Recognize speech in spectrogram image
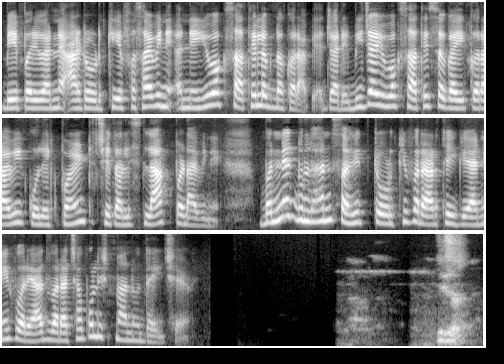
બે પરિવારને આ ટોળકીએ ફસાવીને અન્ય યુવક સાથે લગ્ન કરાવ્યા, જ્યારે બીજા યુવક સાથે સગાઈ કરાવી કોલેક પોઈન્ટ છેતાલીસ લાખ પડાવીને બંને દુલ્હન સહિત ટોળકી ફરાર થઈ ગયાની ફરિયાદ વરાછા પોલીસમાં નોંધાઈ છે. જી સર.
